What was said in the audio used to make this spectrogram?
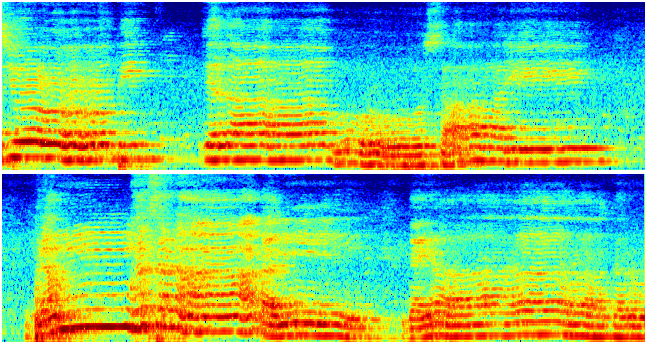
అంతరజ్యోతి జలావో సాయి బ్రహ్మ అని దయా కరో.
